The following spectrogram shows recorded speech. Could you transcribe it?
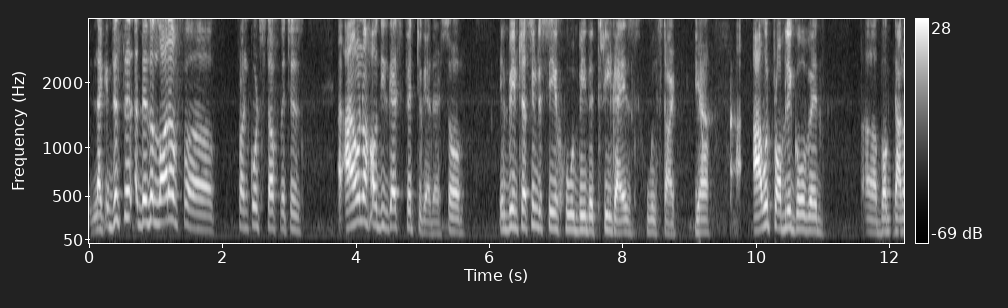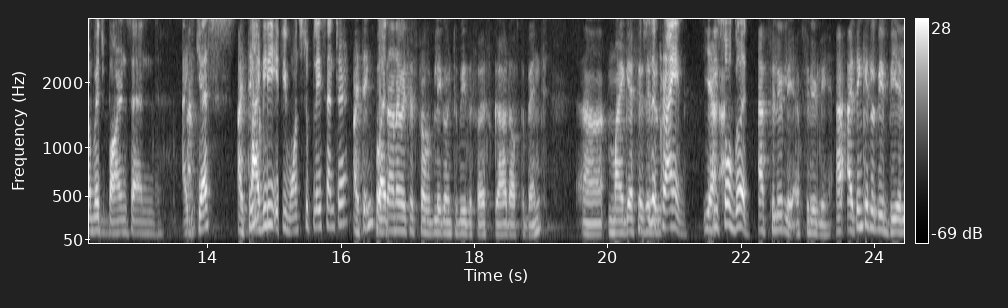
Like just the, there's a lot of uh, front court stuff which is I don't know how these guys fit together. So it'll be interesting to see who will be the three guys who will start. You know, I- would probably go with uh, Bogdanovic, Barnes, and I guess I think- Bagley if he wants to play center. I think But- Bogdanovic is probably going to be the first guard off the bench. Uh, my guess is is a crime. Yeah. He's so good. Absolutely, absolutely. I, I think it'll be BL,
